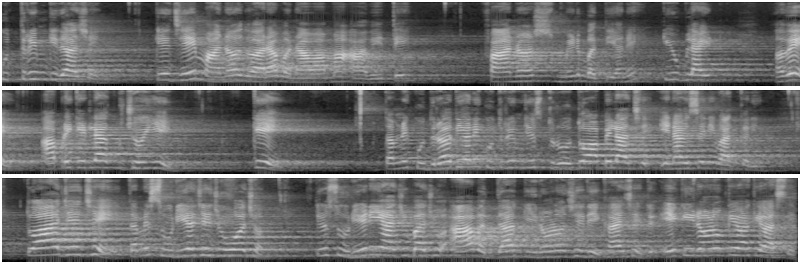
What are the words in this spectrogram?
કૃત્રિમ કીધા છે કે જે માનવ દ્વારા બનાવવામાં આવે તે ફાનસ, મીણબત્તી અને ટ્યુબલાઇટ. હવે આપણે કેટલાક જોઈએ કે તમને કુદરતી અને કૃત્રિમ જે સ્ત્રોતો આપેલા છે એના વિશેની વાત કરી તો આ જે છે, તમે સૂર્ય જે જુઓ છો, તો સૂર્યની આજુબાજુ આ બધા કિરણો જે દેખાય છે, તો એ કિરણો કેવા કેવા છે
